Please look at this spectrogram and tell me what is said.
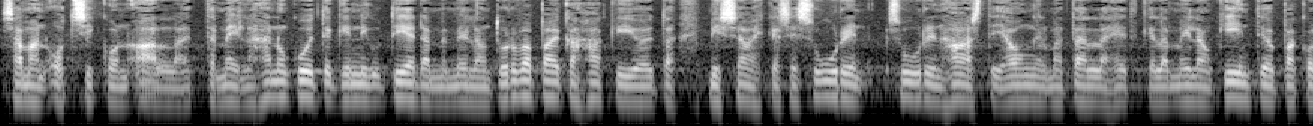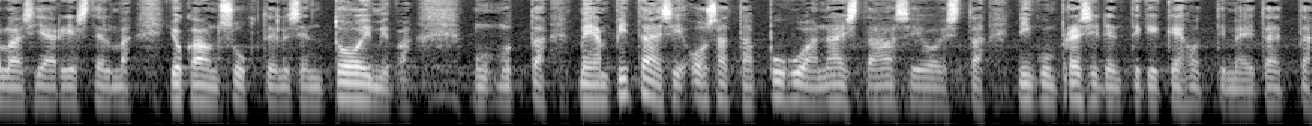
saman otsikon alla. Että meillähän on kuitenkin, niin kuin tiedämme, meillä on turvapaikanhakijoita, missä on ehkä se suurin, suurin haaste ja ongelma tällä hetkellä. Meillä on kiintiöpakolaisjärjestelmä, joka on suhteellisen toimiva, M- mutta meidän pitäisi osata puhua näistä asioista, niin kuin presidenttikin kehotti meitä, että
